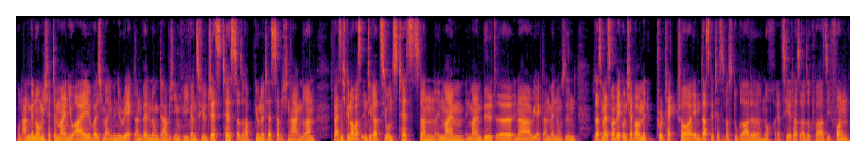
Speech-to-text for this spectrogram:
Und angenommen, ich hätte mein UI, weil ich mache irgendwie eine React-Anwendung, da habe ich irgendwie ganz viel Jest-Tests, also habe Unit-Tests, habe ich einen Haken dran. Ich weiß nicht genau, was Integrationstests dann in meinem in meinem Bild äh, in einer React-Anwendung sind. Lassen wir jetzt mal weg. Und ich habe aber mit Protector eben das getestet, was du gerade noch erzählt hast. Also quasi von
